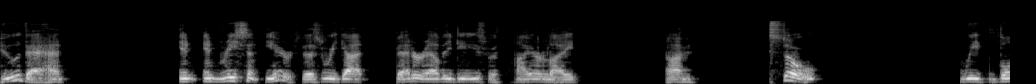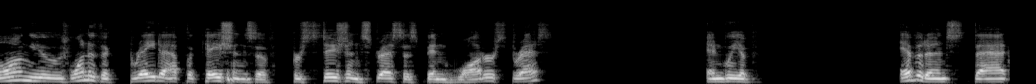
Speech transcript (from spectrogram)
do that in, in recent years as we got better LEDs with higher light. Um, so we've long used one of the great applications of precision stress has been water stress. And we have evidence that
